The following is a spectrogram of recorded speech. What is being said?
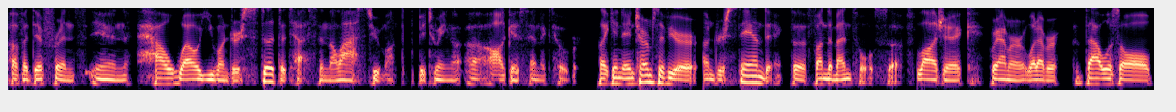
of a difference in how well you understood the test in the last two months between uh, August and October. Like in, in terms of your understanding, the fundamentals of logic, grammar, whatever, that was all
